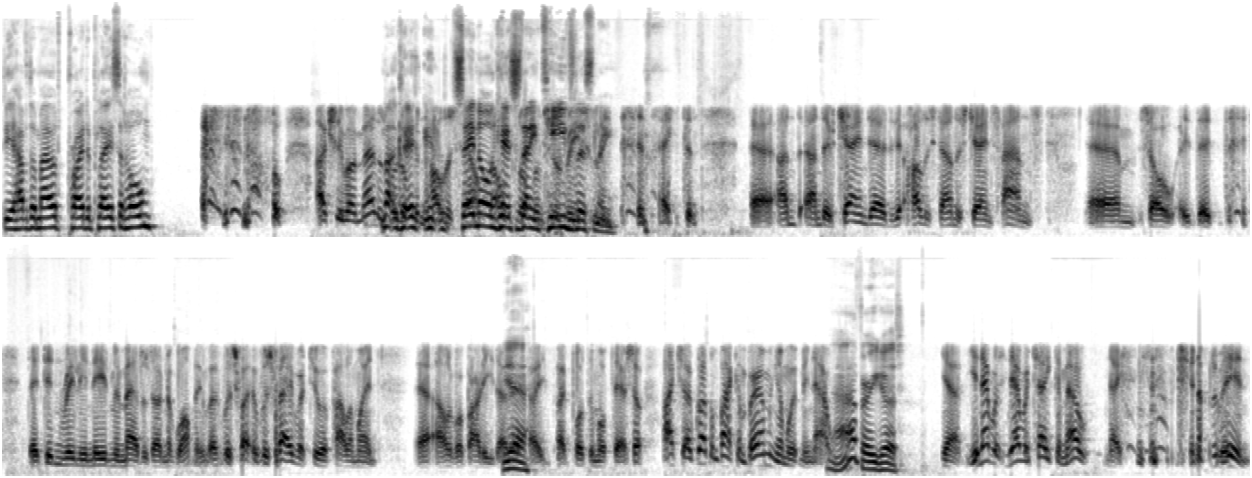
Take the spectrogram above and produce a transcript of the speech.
Do you have them out, pride of place at home? no, actually, my medals Not were in up case- say no in case there's any thieves Nathan. Uh, and and they've changed. Uh, Hollistown has changed hands. Um, so it, it, they didn't really need my medals or want me. It was it was favoured to a pal of mine, uh, Oliver Barry, that Yeah. I, I put them up there. So actually, I've got them back in Birmingham with me now. Ah, very good. Yeah, you never never take them out, Do you know what I mean?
